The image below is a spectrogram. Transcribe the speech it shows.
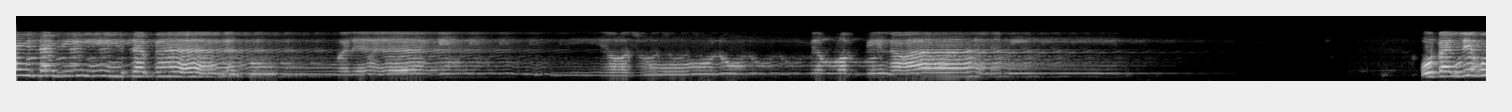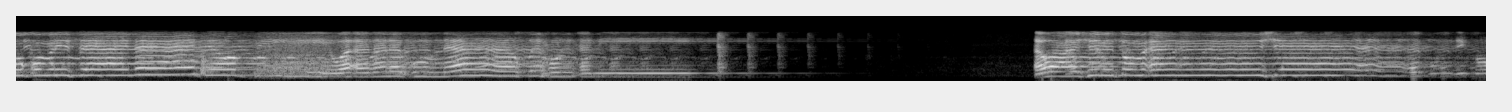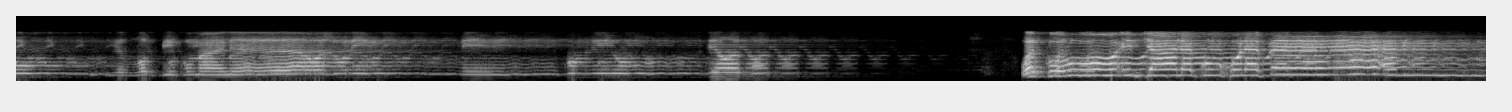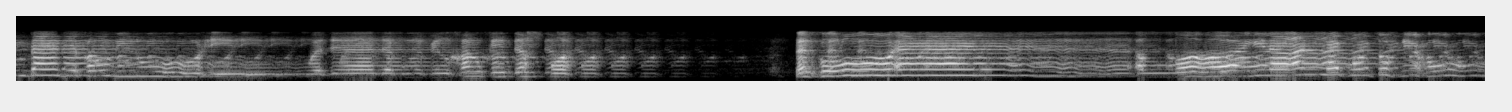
ليس بي سفاهة ولكني رسول من رب العالمين. أبلغكم رسالات ربي وأنا لكم ناصح أمين. أو عجبتم أن جاءكم ذكر ربكم على رجل منكم لينذركم. واذكروا إذ جعلكم خلفاء من بعد قوم نوح وزادكم في الخلق بسطة. فاذكروا آلاء الله لعلكم تفلحون.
